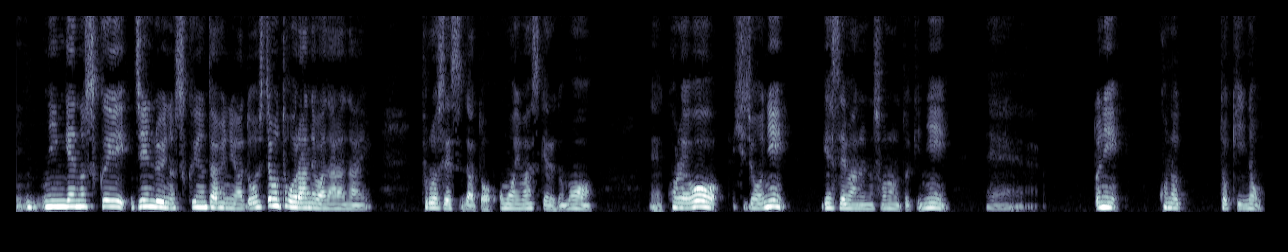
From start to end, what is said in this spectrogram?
人間の救い、人類の救いのためにはどうしても通らねばならないプロセスだと思いますけれども、えこれを非常にゲッセマネの園の時に、えー、本当にこの時の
